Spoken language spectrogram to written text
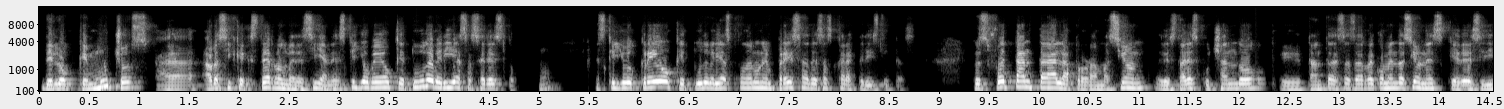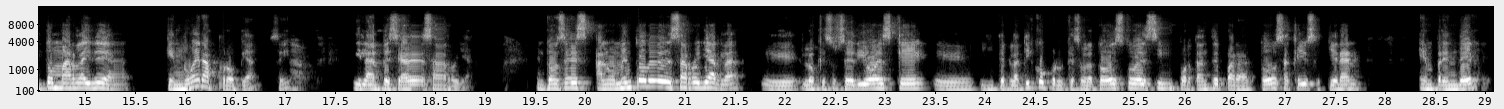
de lo que muchos, ah, ahora sí que externos me decían, es que yo veo que tú deberías hacer esto, ¿no? Es que yo creo que tú deberías poner una empresa de esas características. Entonces fue tanta la programación de estar escuchando eh, tantas de esas recomendaciones que decidí tomar la idea que no era propia, ¿sí? Y la empecé a desarrollar. Entonces, al momento de desarrollarla, eh, lo que sucedió es que, eh, y te platico porque sobre todo esto es importante para todos aquellos que quieran emprender,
